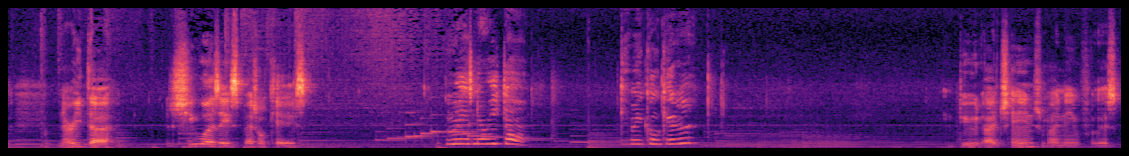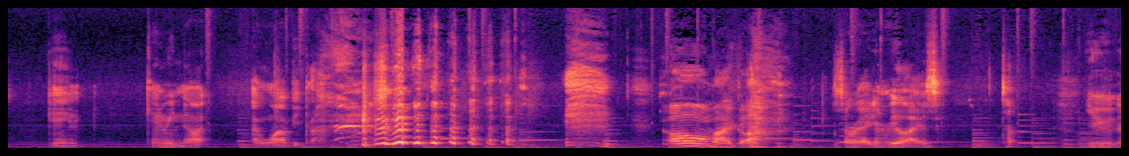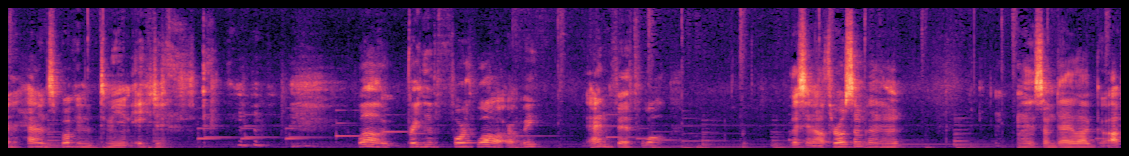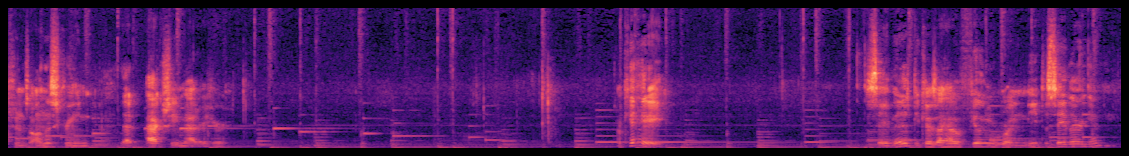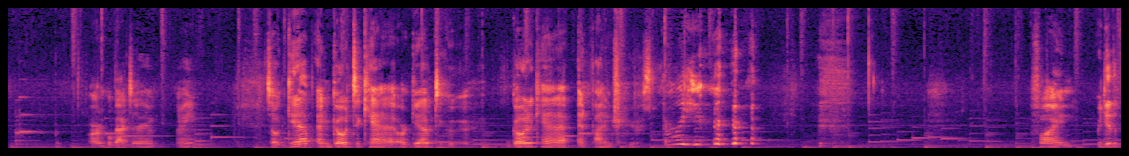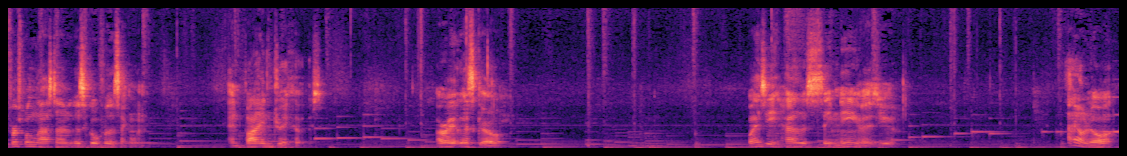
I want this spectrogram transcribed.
Narita. She was a special case. Where's Narita? Can we go get her? Dude, I changed my name for this game. Can we not? I want to be. oh my god. Sorry, I didn't realize. You haven't spoken to me in ages. wow, breaking the fourth wall, aren't we? And fifth wall. Listen, I'll throw some uh, some dialogue options on the screen that actually matter here. Okay. Save this because I have a feeling we're going to need to save there again. Or go back to, I mean. So get up and go to Canada, or get up to go to Canada and find Drew's. Right here. Fine. We did the first one last time. Let's go for the second one. And find Draycos. Alright, let's go. Why does he have the same name as you? I don't know.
